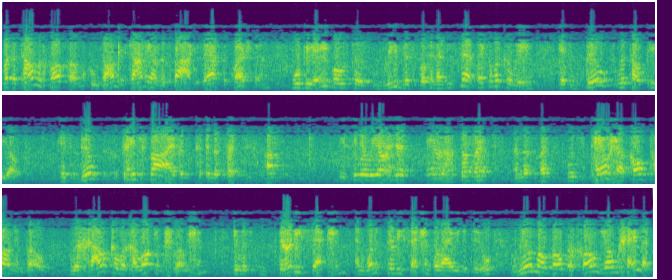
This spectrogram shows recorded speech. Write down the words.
But the Talmud Chacham, who's on the Johnny on the spot, who's asked the question, will be able to read this book. And as he said, take a look, Aline. It's built with Talpiot. It's built, page five, in, in the first. Um, you see where we are here? Yeah. Somewhere. And the, like, with Teil Shakol Ponimbo, L'chalka L'chalokim Shloshim. It was 30 sections, and what does 30 sections allow you to do? Lilmo Bo B'chol Yom Chelek.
